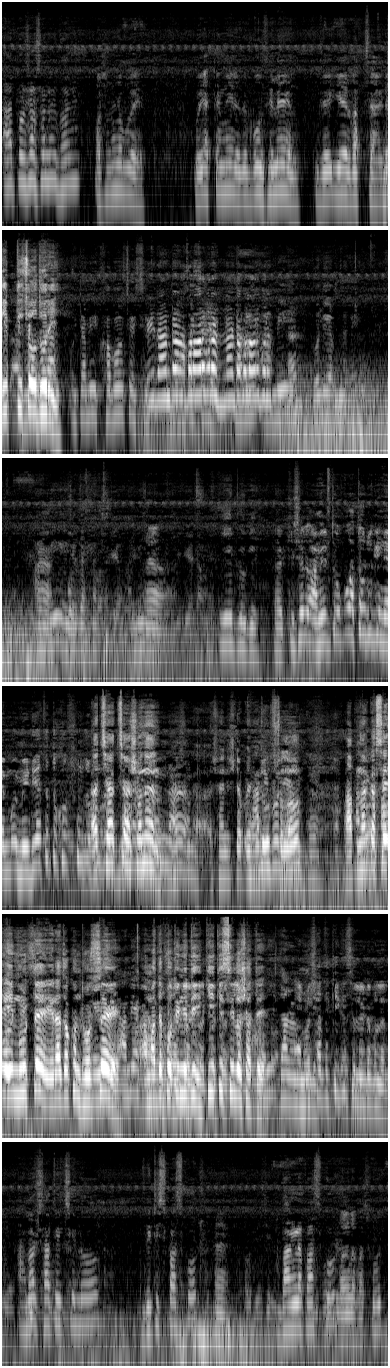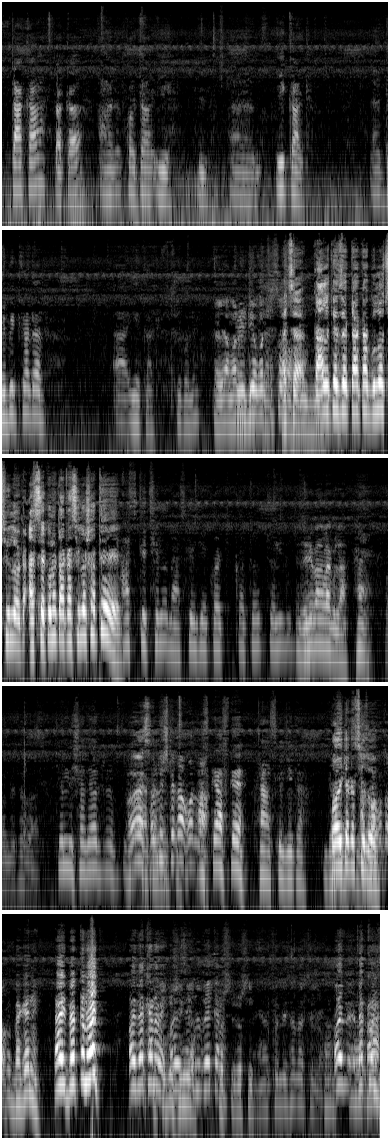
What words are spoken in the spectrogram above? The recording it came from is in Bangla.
আর প্রশাসনের ভয়ে? প্রশাসনের বইয়ে ওই একটা মেয়ে বলছিলেন যে ইয়ের বাচ্চা দীপ্তি চৌধুরী। ওইটা আমি ক্ষমাও চাইছি। নামটা বলার পরে নামটা বলার পরে আমি বলি আপনাকে আমি এই দেখাচ্ছি আমি হ্যাঁ। আমি তো অত রুগী নেই মিডিয়াতে তো খুব সুন্দর আচ্ছা আচ্ছা শোনেন। একটু আপনার কাছে এই মুহূর্তে এরা যখন ধরছে আমাদের প্রতিনিধি কি কি ছিল সাথে? বলি। সাথে কি কি ছিল এটা বলেন। আমার সাথে ছিল ব্রিটিশ পাসপোর্ট হ্যাঁ। বাংলা পাসপোর্ট বাংলা পাসপোর্ট টাকা টাকা আর কটা ইয়ে ই। কার্ড ডেবিট কার্ড আর ইয়ে কার্ড কি বলে? এই আমার ভিডিও করতেছো? আচ্ছা কালকে যে টাকাগুলো ছিল আজকে কোনো টাকা ছিল সাথে? আজকে ছিল না আজকে যে কত কত চল্লিশ বাংলাগুলা? হ্যাঁ। চল্লিশ হাজার। চল্লিশ টাকা আজকে আজকে? হ্যাঁ আজকে যেটা। কয় টাকা ছিল? বেগানি এই বেগান ওই ওই বেগান ওই এই বেগান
